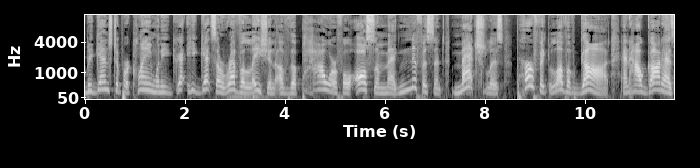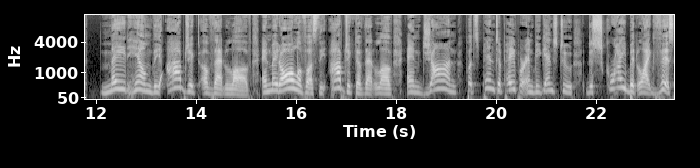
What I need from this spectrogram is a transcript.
begins to proclaim when he get, he gets a revelation of the powerful, awesome, magnificent, matchless perfect love of God and how God has made him the object of that love and made all of us the object of that love. And John puts pen to paper and begins to describe it like this.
